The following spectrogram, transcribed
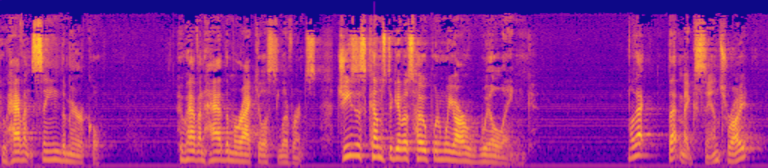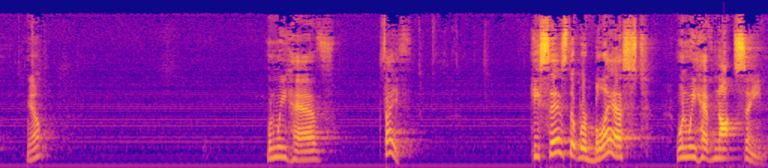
who haven't seen the miracle, who haven't had the miraculous deliverance. Jesus comes to give us hope when we are willing. Well, that, that makes sense, right? Yep. When we have faith. He says that we're blessed when we have not seen.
